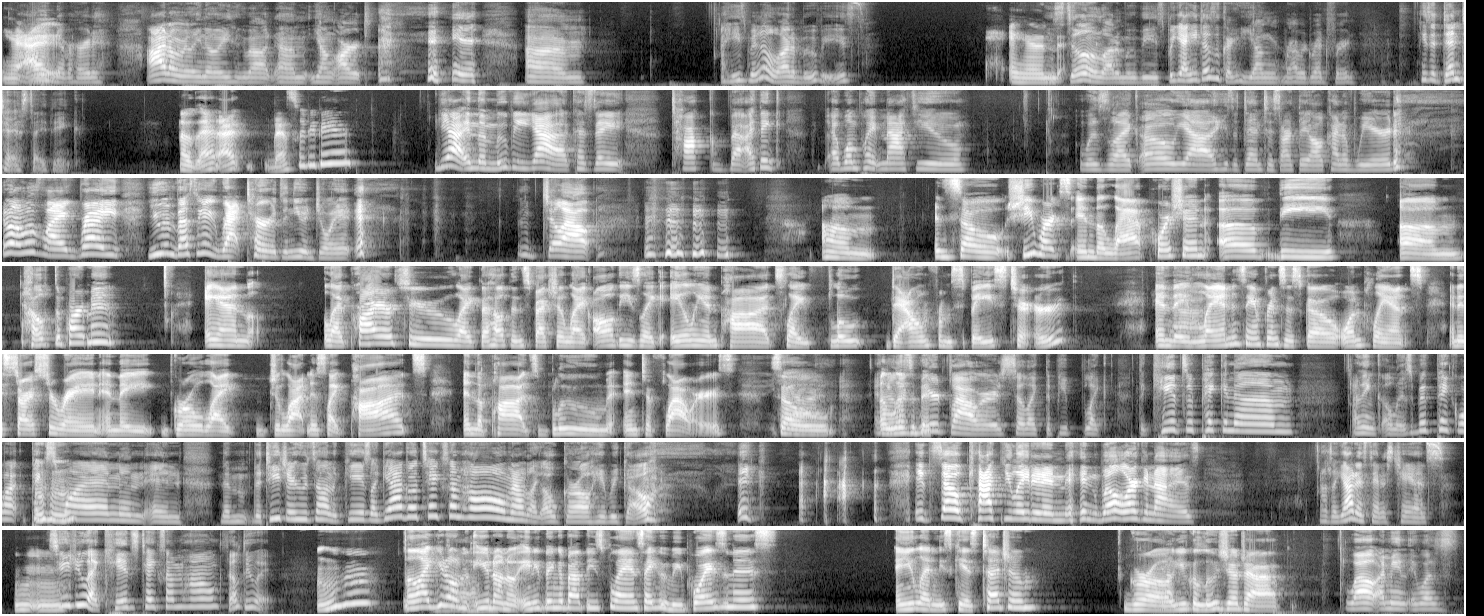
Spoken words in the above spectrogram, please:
Yeah, I, I never heard it. I don't really know anything about um, young Art here. um, he's been in a lot of movies, and he's still in a lot of movies. But yeah, he does look like a young Robert Redford. He's a dentist, I think. Oh, that I that's what he did. Yeah, in the movie, yeah, because they talk about. I think at one point Matthew was like, "Oh yeah, he's a dentist. Aren't they all kind of weird?" and I was like, "Right, you investigate rat turds and you enjoy it. Chill out." um, and so she works in the lab portion of the um health department, and like prior to like the health inspection, like all these like alien pods like float down from space to Earth. And they land in San Francisco on plants and it starts to rain and they grow like gelatinous like pods and the pods bloom into flowers. So yeah. Elizabeth like weird flowers. So like the people like the kids are picking them. I think Elizabeth pick one picks mm-hmm. one and and the the teacher who's telling the kids like, "Yeah, go take some home." And I'm like, "Oh girl, here we go." like it's so calculated and, and well organized. I was like, y'all didn't stand a chance. Mm-mm. As soon as you let kids take something home, they'll do it. Mm-hmm. Like you don't you don't know anything about these plants. They could be poisonous, and you letting these kids touch them, girl. Yeah. You could lose your job. Well, I mean, it was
